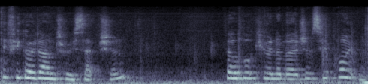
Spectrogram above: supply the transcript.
If you go down to reception, they'll book you an emergency appointment.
